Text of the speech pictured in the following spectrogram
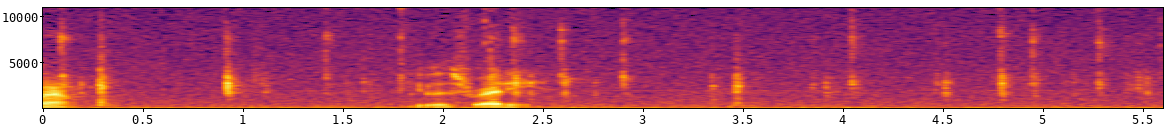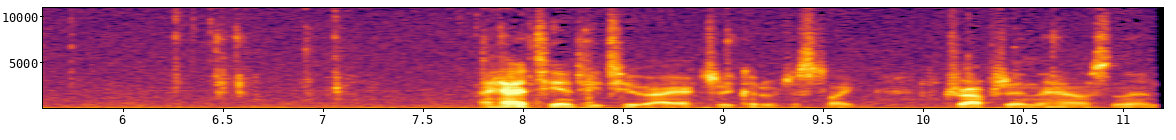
Wow. He was ready. I had TNT too. I actually could have just like dropped it in the house and then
